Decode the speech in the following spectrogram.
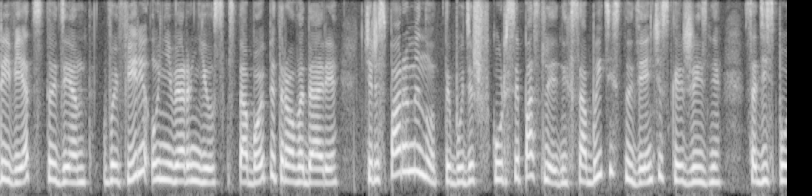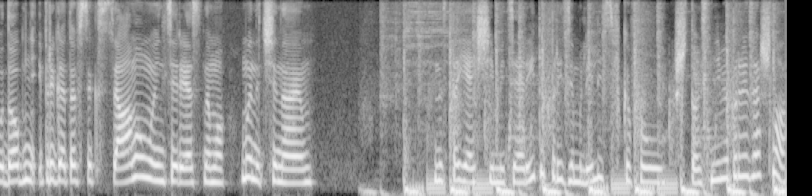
Привет, студент! В эфире «Универ News». С тобой Петрова Дарья. Через пару минут ты будешь в курсе последних событий студенческой жизни. Садись поудобнее и приготовься к самому интересному. Мы начинаем. Настоящие метеориты приземлились в КФУ. Что с ними произошло?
